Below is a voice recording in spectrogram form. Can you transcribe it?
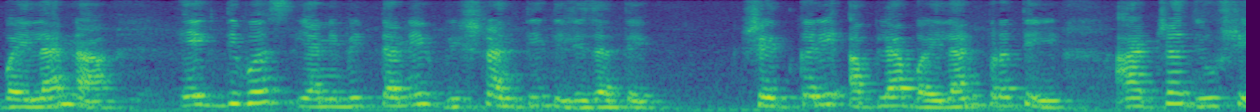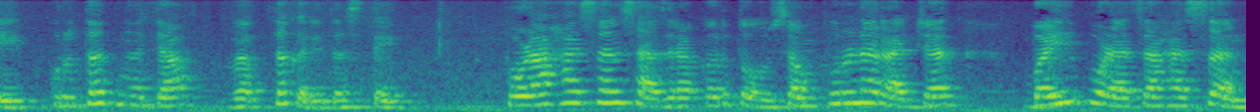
बैलांना एक दिवस या निमित्ताने विश्रांती दिली जाते. शेतकरी आपल्या बैलांप्रती आजच्या दिवशी कृतज्ञता व्यक्त करीत असते. पोळा हा सण साजरा करतो संपूर्ण राज्यात बैलपोळ्याचा हा सण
